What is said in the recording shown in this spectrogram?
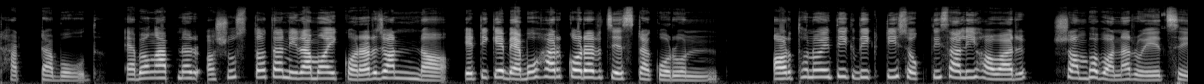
ঠাট্টাবোধ এবং আপনার অসুস্থতা নিরাময় করার জন্য এটিকে ব্যবহার করার চেষ্টা করুন। অর্থনৈতিক দিকটি শক্তিশালী হওয়ার সম্ভাবনা রয়েছে।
